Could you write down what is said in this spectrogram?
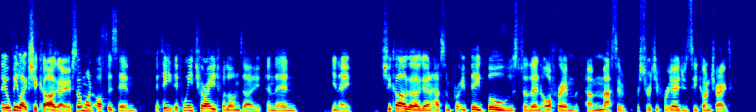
it'll be like Chicago. If someone offers him, if he, if we trade for Lonzo, and then, you know, Chicago are going to have some pretty big balls to then offer him a massive restricted free agency contract,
